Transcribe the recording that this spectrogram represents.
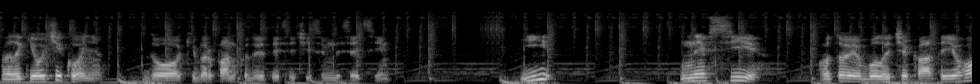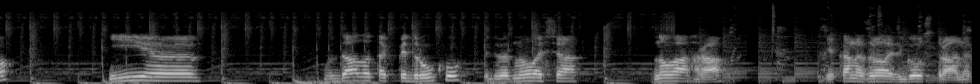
великі очікування до Кіберпанку 2077. І не всі готові були чекати його. І е, вдало так під руку підвернулася нова гра, яка називалась Ghost Runner.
